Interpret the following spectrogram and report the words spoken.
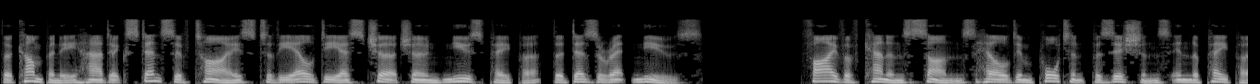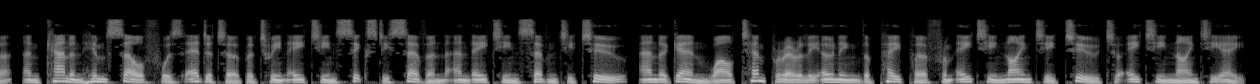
The company had extensive ties to the LDS Church-owned newspaper, the Deseret News. Five of Cannon's sons held important positions in the paper, and Cannon himself was editor between 1867 and 1872, and again while temporarily owning the paper from 1892 to 1898.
